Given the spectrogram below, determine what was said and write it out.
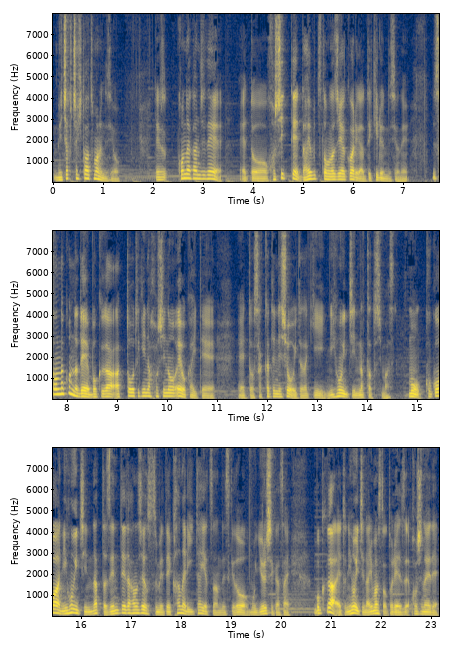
めちゃくちゃ人集まるんですよ。でこんな感じで、えっと、星って大仏と同じ役割ができるんですよね。でそんなこんなで僕が圧倒的な星の絵を描いて、えっと、作家展で賞をいただき日本一になったとします。もうここは日本一になった前提で話を進めてかなり痛いやつなんですけどもう許してください。僕が、えっと、日本一になりますと、とりあえず、星の絵で。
